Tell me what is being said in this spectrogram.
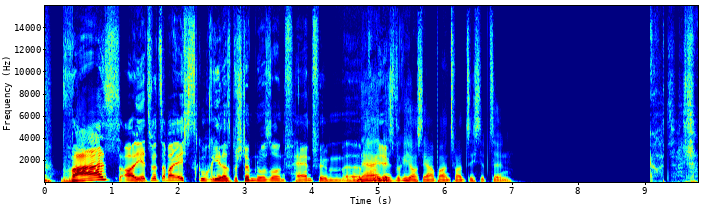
Was? Oh, jetzt wird's aber echt skurril. Das ist bestimmt nur so ein Fanfilm. Äh, Nein, Projekt. das ist wirklich aus Japan, 2017. Gott, Alter.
